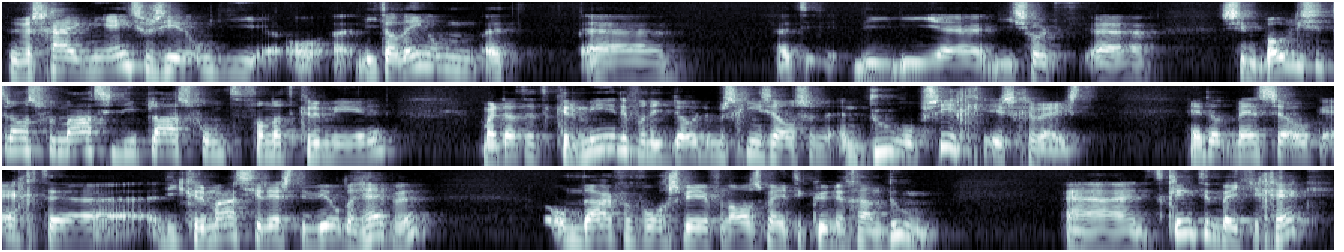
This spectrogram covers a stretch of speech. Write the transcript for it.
waarschijnlijk niet eens zozeer om die, eh, niet alleen om het, het, die, die, die soort symbolische transformatie die plaatsvond van het cremeren, maar dat het cremeren van die doden misschien zelfs een, een doel op zich is geweest. Dat mensen ook echt eh, die crematieresten wilden hebben, om daar vervolgens weer van alles mee te kunnen gaan doen. Eh, het klinkt een beetje gek,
